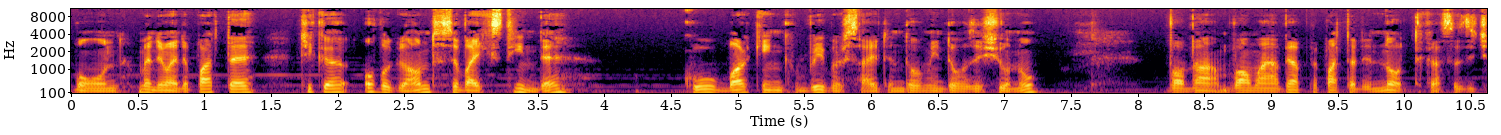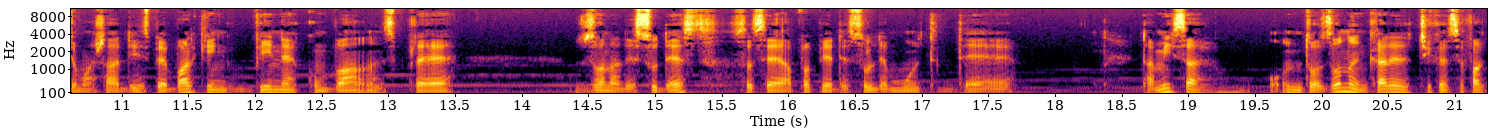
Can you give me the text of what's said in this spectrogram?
Bun, mergem mai departe, ci că Overground se va extinde cu Barking Riverside în 2021 va, avea, va mai avea pe partea de nord, ca să zicem așa, dinspre Barking, vine cumva înspre zona de sud-est, să se apropie destul de mult de Tamisa, într-o zonă în care cică se fac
